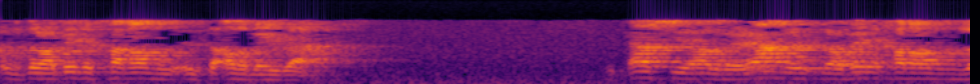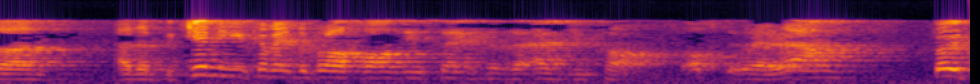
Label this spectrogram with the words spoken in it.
of the Rabbeinu Chanan is the other way around. It's actually the other way around. The Rabbeinu Chanan learned at the beginning you can make the bracha on these things, and at the end you can't. Opposite way around. Both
